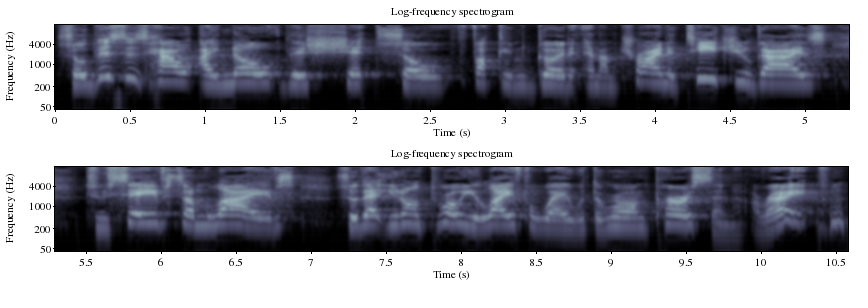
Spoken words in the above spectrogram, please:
So this is how I know this shit so fucking good. And I'm trying to teach you guys to save some lives so that you don't throw your life away with the wrong person. All right?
